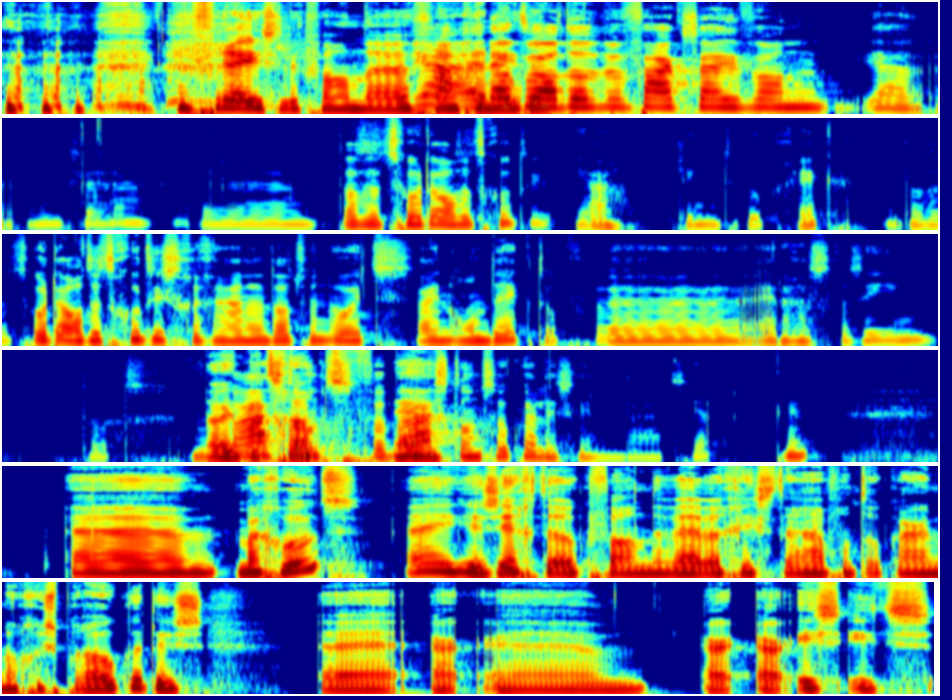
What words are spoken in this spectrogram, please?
Ja. Vreselijk van, uh, ja, van genieten. en ook wel dat we vaak zeiden van, ja, moet ik zeggen, uh, dat het soort altijd goed is. Ja, klinkt natuurlijk ook gek. Dat het soort altijd goed is gegaan en dat we nooit zijn ontdekt of uh, ergens gezien. Dat nooit verbaast, ons, verbaast ja. ons ook wel eens inderdaad, ja. Um, maar goed, je zegt ook van, we hebben gisteravond elkaar nog gesproken, dus er, ehm, er, er is iets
